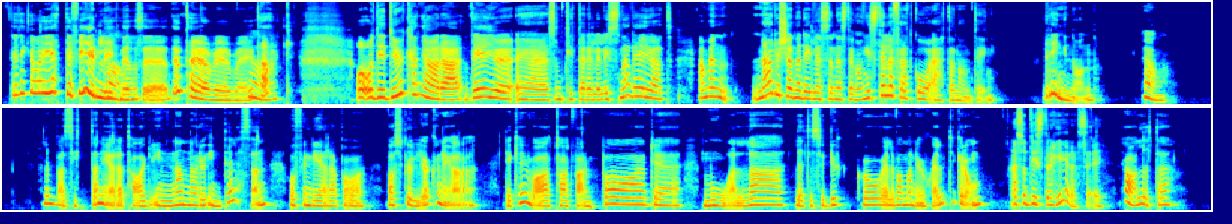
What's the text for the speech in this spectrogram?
Det tycker jag var en jättefin liknelse. Ja. Den tar jag med mig. Ja. Tack! Och, och, det du kan göra, det är ju eh, som tittare eller lyssnare, det är ju att ja, men, när du känner dig ledsen nästa gång, istället för att gå och äta någonting, ring någon. Ja. Eller bara sitta ner ett tag innan när du inte är ledsen och fundera på vad skulle jag kunna göra? Det kan ju vara att ta ett varmt bad, eh, måla, lite sudoku eller vad man nu själv tycker om. Alltså distrahera sig? Ja, lite.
